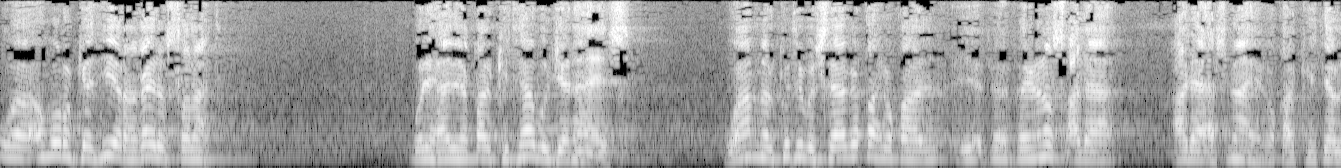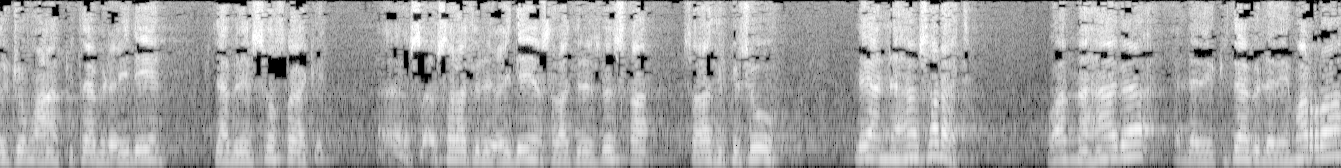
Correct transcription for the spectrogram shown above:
وأمور كثيرة غير الصلاة. ولهذا يقال كتاب الجنائز. وأما الكتب السابقة يقال فينص على على أسمائه. فقال كتاب الجمعة كتاب العيدين كتاب الاستسقاء صلاة العيدين صلاة الاستسقاء صلاة الكسوف. لأنها صلاة. وأما هذا الذي الكتاب الذي مر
